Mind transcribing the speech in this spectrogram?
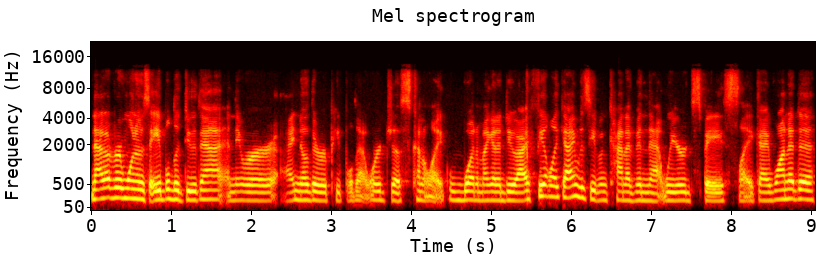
not everyone was able to do that. And they were, I know there were people that were just kind of like, what am I going to do? I feel like I was even kind of in that weird space. Like I wanted to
